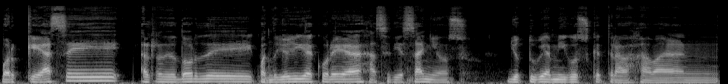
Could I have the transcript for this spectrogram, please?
Porque hace alrededor de cuando yo llegué a Corea hace 10 años, yo tuve amigos que trabajaban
